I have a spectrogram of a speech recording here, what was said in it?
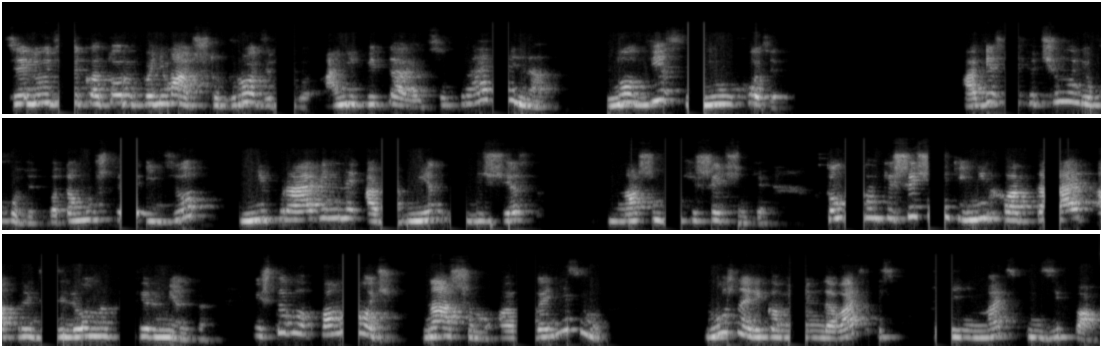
Те люди, которые понимают, что вроде бы они питаются правильно, но вес не уходит. А вес почему не уходит? Потому что идет неправильный обмен веществ в нашем кишечнике. В тонком кишечнике не хватает определенных ферментов. И чтобы помочь нашему организму, нужно рекомендовать принимать инзипап.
